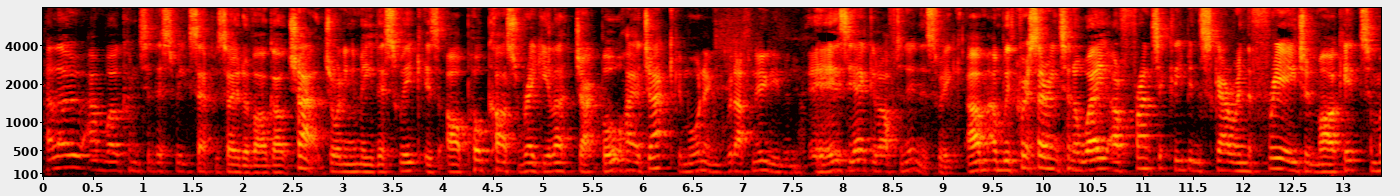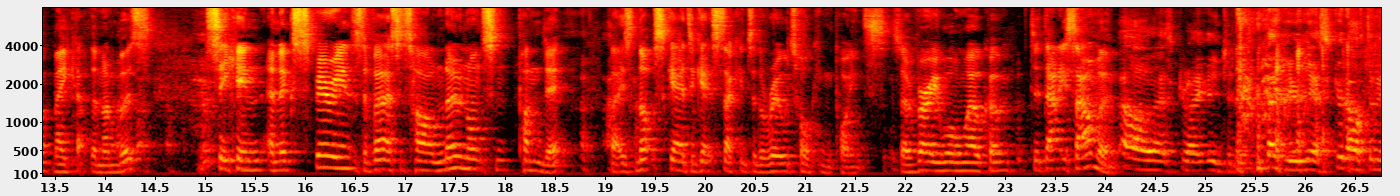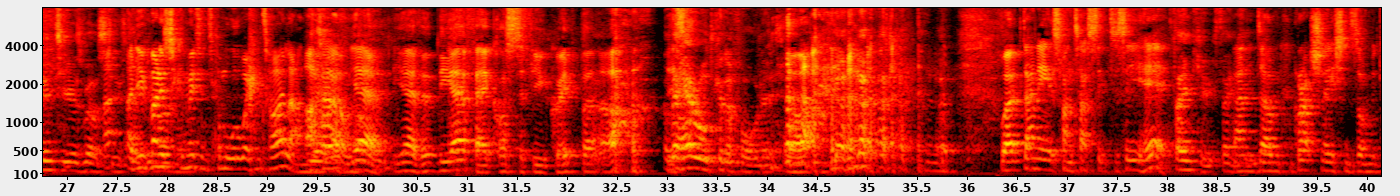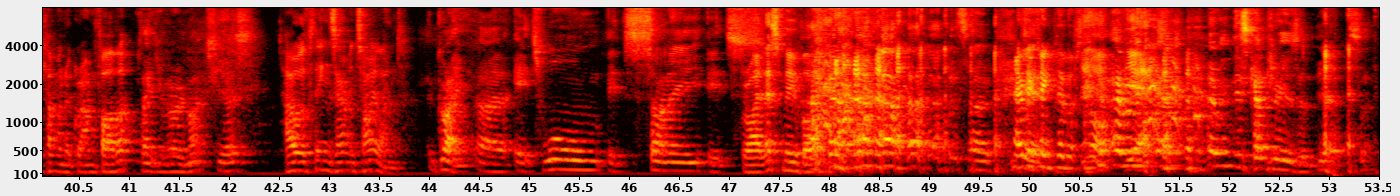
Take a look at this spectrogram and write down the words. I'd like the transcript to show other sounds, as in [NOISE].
Hello and welcome to this week's episode of Argyle Chat. Joining me this week is our podcast regular, Jack Ball. Hi, Jack. Good morning, good afternoon, even. It is, yeah, good afternoon this week. Um, and with Chris Errington away, I've frantically been scouring the free agent market to make up the numbers, seeking an experienced, versatile, no nonsense pundit that is not scared to get stuck into the real talking points. So, a very warm welcome to Danny Salmon. Oh, that's great introduction. Thank you. Yes, good afternoon to you as well, Steve. And you've you managed to very convince him to come all the way from Thailand. I as have, well. yeah, yeah. The, the airfare costs a few quid, but uh. The Herald can afford it. [LAUGHS] well, Danny, it's fantastic to see you here. Thank you. Thank And you. um, congratulations on becoming a grandfather. Thank you very much. Yes, How are things out in Thailand? Great. Uh, it's warm. It's sunny. It's Right, let's move on. [LAUGHS] so Everything Plymouth's not. [LAUGHS] Everything, [LAUGHS] everything this country isn't. Yeah. So.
